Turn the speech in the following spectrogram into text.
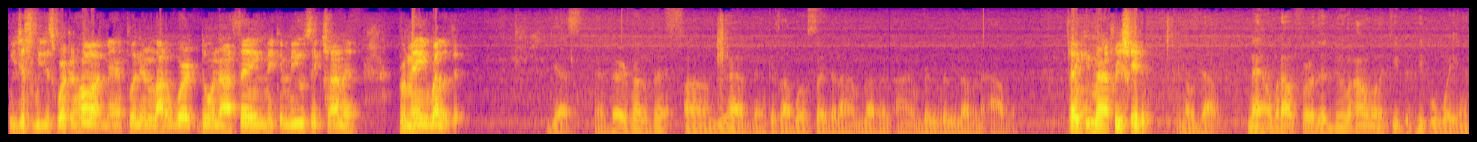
We just we just working hard, man. Putting in a lot of work, doing our thing, making music, trying to remain relevant. Yes, and very relevant. Um, you have been because I will say that I am loving. I am really, really loving the album. Thank you, man. I appreciate it. No doubt. Now, without further ado, I don't want to keep the people waiting.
